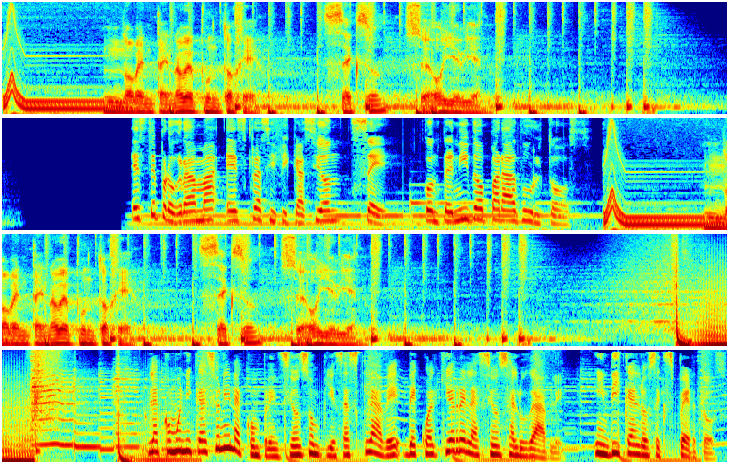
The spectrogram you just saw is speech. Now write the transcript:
...99.g... Sexo se oye bien. Este programa es clasificación C, contenido para adultos. 99.g. Sexo se oye bien. La comunicación y la comprensión son piezas clave de cualquier relación saludable, indican los expertos,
